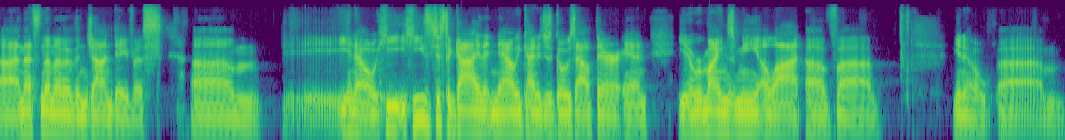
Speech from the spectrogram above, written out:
uh, and that's none other than John Davis. Um, you know, he he's just a guy that now he kind of just goes out there and you know reminds me a lot of uh, you know um,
